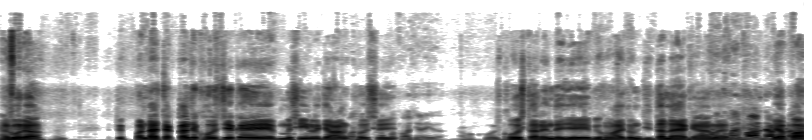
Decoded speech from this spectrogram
ਹੈ ਗੋਰਾ? ਤੇ ਪੰਡਾ ਚੱਕਣ 'ਚ ਖੁਸ਼ ਜੇ ਕਿ ਮਸ਼ੀਨ ਲਿਜਾਣ ਖੁਸ਼ ਖੁਸ਼ ਰਹੀਦਾ। ਖੁਸ਼ ਤਾਂ ਰਹਿੰਦੇ। ਜੇ ਵੀ ਹੁਣ ਅੱਜ ਤੁਹਾਨੂੰ ਜਿੱਦਾਂ ਲੈ ਕੇ ਆਇਆ ਮੈਂ ਵੀ ਆਪਾਂ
